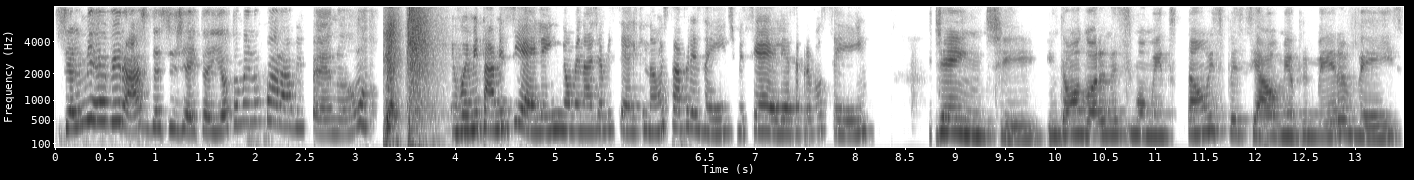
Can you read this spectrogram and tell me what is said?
Se ele me revirasse desse jeito aí, eu também não parava em pé, não. Eu vou imitar a Missiele, hein? Em homenagem à Missiele, que não está presente. Missiele, essa é pra você, hein? Gente, então agora nesse momento tão especial, minha primeira vez,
